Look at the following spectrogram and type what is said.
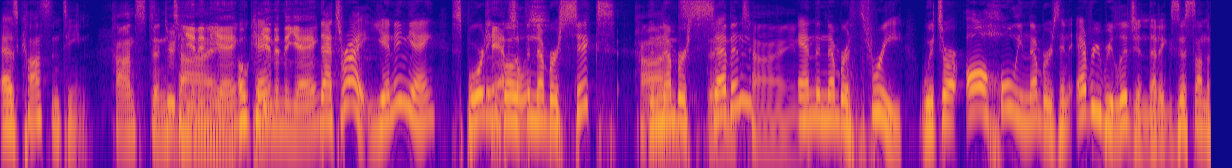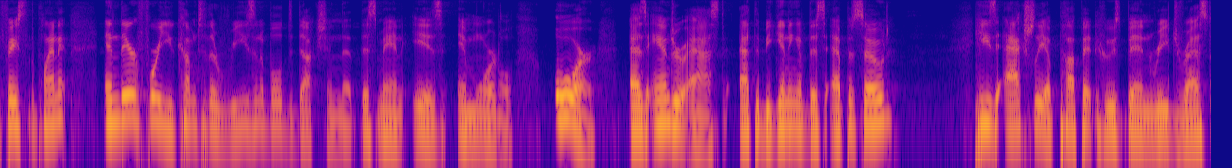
as Constantine. Constantine. Dude, yin and yang. Okay. Yin and the yang. That's right. Yin and yang, sporting both the number six, the number seven, Constantine. and the number three, which are all holy numbers in every religion that exists on the face of the planet. And therefore, you come to the reasonable deduction that this man is immortal. Or, as Andrew asked at the beginning of this episode, he's actually a puppet who's been redressed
